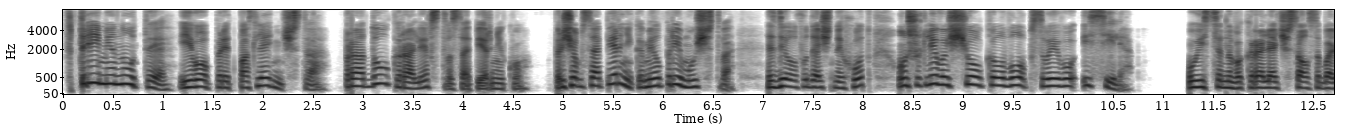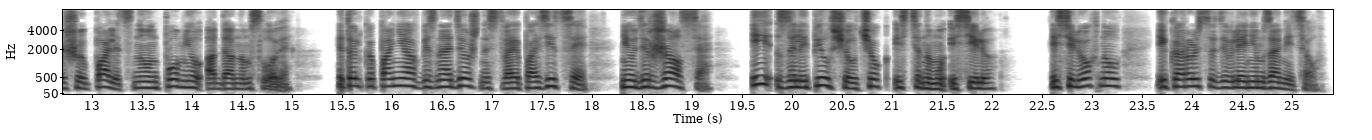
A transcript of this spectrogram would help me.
В три минуты его предпоследничество продул королевство сопернику. Причем соперник имел преимущество. Сделав удачный ход, он шутливо щелкал в лоб своего Исиля. У истинного короля чесался большой палец, но он помнил о данном слове. И только поняв безнадежность своей позиции, не удержался и залепил щелчок истинному Исилю. Исиль охнул, и король с удивлением заметил —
